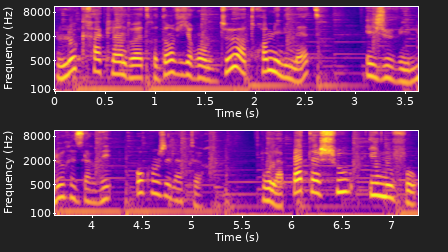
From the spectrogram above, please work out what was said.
Le craquelin doit être d'environ 2 à 3 mm et je vais le réserver au congélateur. Pour la pâte à choux, il nous faut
